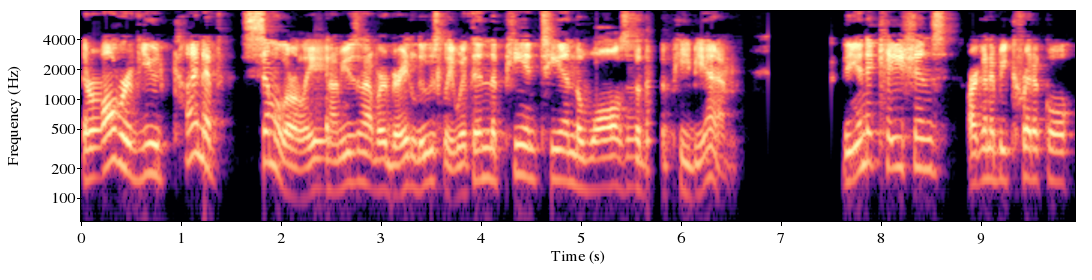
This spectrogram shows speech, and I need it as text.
they're all reviewed kind of similarly, and I'm using that word very loosely, within the P&T and the walls of the PBM. The indications are going to be critical.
